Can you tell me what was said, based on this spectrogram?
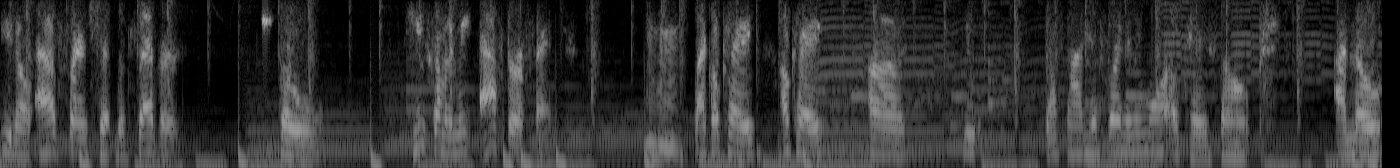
you know, our friendship was severed. So he's coming to me after effect. hmm Like, okay, okay, uh, you, that's not your friend anymore. Okay, so I know,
